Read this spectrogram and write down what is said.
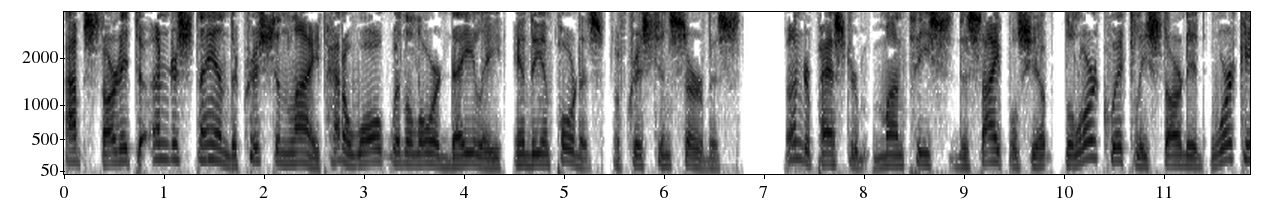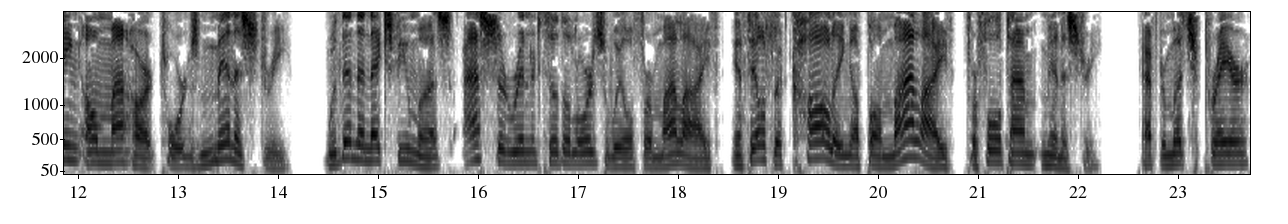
I've started to understand the Christian life, how to walk with the Lord daily, and the importance of Christian service. Under Pastor Monteith's discipleship, the Lord quickly started working on my heart towards ministry. Within the next few months, I surrendered to the Lord's will for my life and felt a calling upon my life for full-time ministry. After much prayer,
